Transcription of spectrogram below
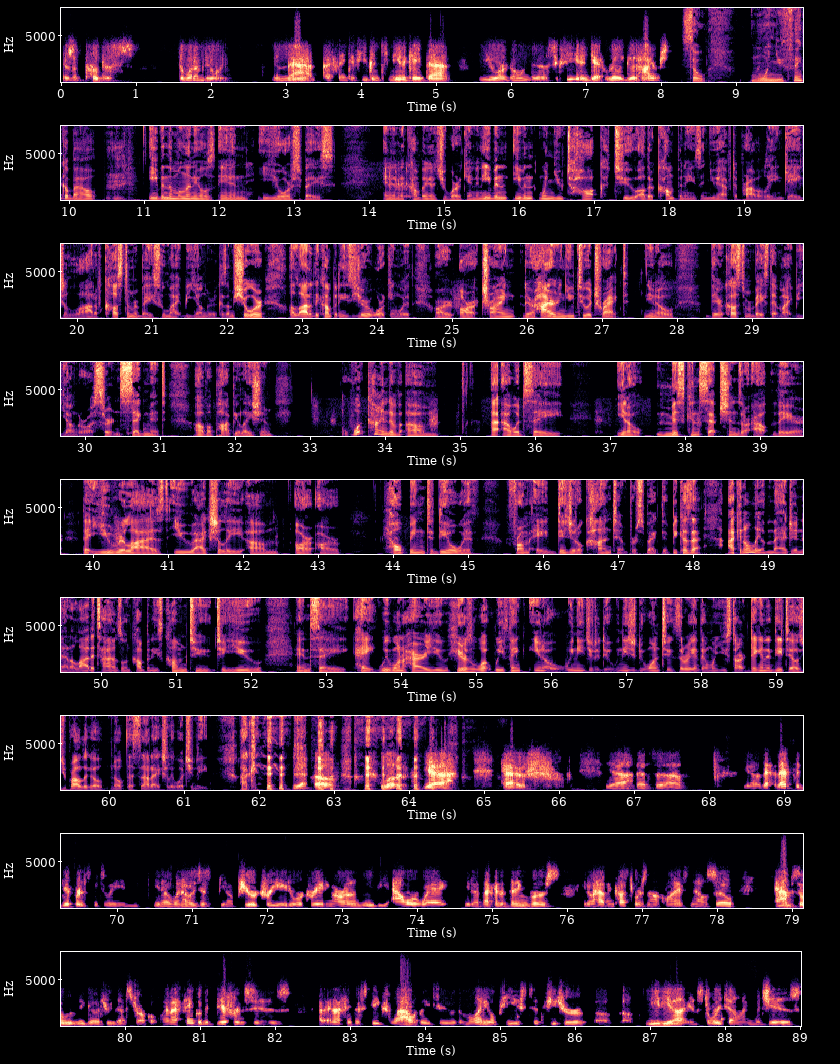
There's a purpose to what I'm doing, and that I think if you can communicate that, you are going to succeed and get really good hires. So, when you think about even the millennials in your space and in the company that you work in and even even when you talk to other companies and you have to probably engage a lot of customer base who might be younger because I'm sure a lot of the companies you're working with are are trying they're hiring you to attract you know their customer base that might be younger or a certain segment of a population. What kind of um I, I would say you know misconceptions are out there that you realized you actually um are are helping to deal with from a digital content perspective. Because I, I can only imagine that a lot of times when companies come to to you and say hey we want to hire you. Here's what we think you know we need you to do. We need you to do one two three. And then when you start digging the details you probably go nope that's not actually what you need. Yeah. Oh. Well yeah. Yeah that's uh you know that that's the difference between you know when I was just you know pure creator or creating our own movie our way, you know that kind of thing, versus you know having customers now, clients now. So absolutely go through that struggle. And I think what the difference is, and I think this speaks loudly to the millennial piece, to the future of, of media and storytelling, which is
